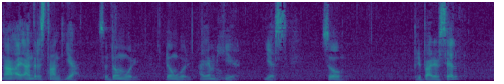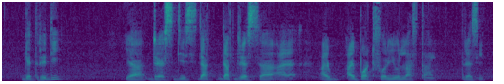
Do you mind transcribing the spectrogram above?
now I understand. Yeah. So don't worry. Don't worry. I am here. Yes. So prepare yourself. Get ready. Yeah. Dress this. That that dress uh, I I I bought for you last time. Dress it.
